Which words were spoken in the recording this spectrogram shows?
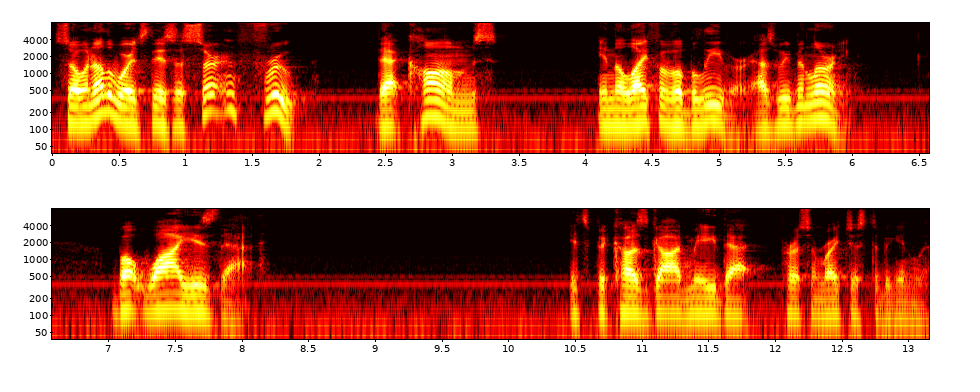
So, in other words, there's a certain fruit that comes in the life of a believer, as we've been learning. But why is that? It's because God made that person righteous to begin with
